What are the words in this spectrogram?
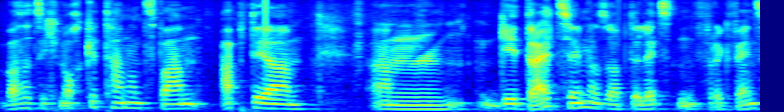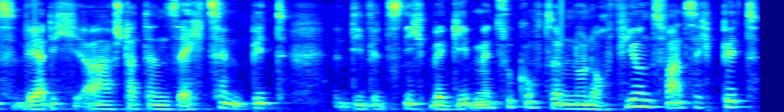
Was hat sich noch getan? Und zwar ab der ähm, G13, also ab der letzten Frequenz, werde ich äh, statt den 16-Bit, die wird es nicht mehr geben in Zukunft, sondern nur noch 24-Bit.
